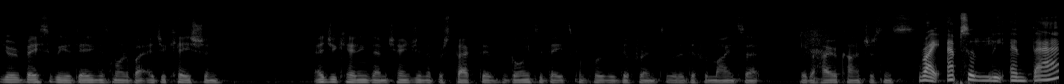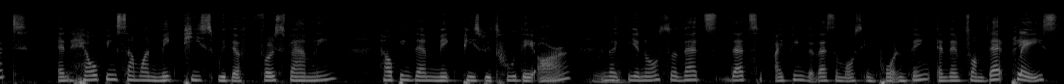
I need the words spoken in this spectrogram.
you're basically your dating is more about education, educating them, changing the perspective, going to dates completely different with a different mindset, with a higher consciousness. Right, absolutely. And that and helping someone make peace with their first family, helping them make peace with who they are. And like, you know, so that's that's I think that that's the most important thing. And then from that place,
